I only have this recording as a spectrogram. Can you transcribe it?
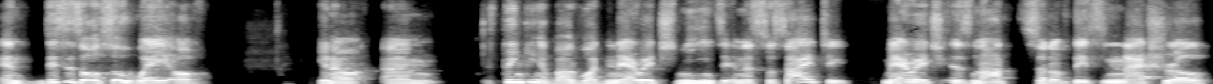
And this is also a way of, you know, um, thinking about what marriage means in a society. Marriage is not sort of this natural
